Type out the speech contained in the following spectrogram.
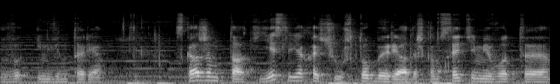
в инвентаре. Скажем так, если я хочу, чтобы рядышком с этими вот э,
